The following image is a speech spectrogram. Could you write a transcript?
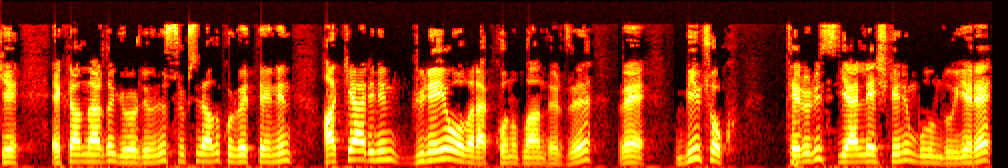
ki ekranlarda gördüğünüz Türk Silahlı Kuvvetleri'nin Hakkari'nin güneyi olarak konumlandırdığı ve birçok terörist yerleşkenin bulunduğu yere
